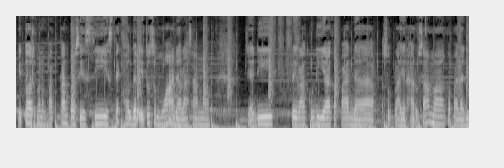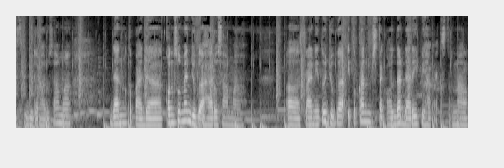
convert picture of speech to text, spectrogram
itu harus menempatkan posisi stakeholder itu semua adalah sama jadi perilaku dia kepada supplier harus sama, kepada distributor harus sama, dan kepada konsumen juga harus sama. Uh, selain itu juga itu kan stakeholder dari pihak eksternal.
